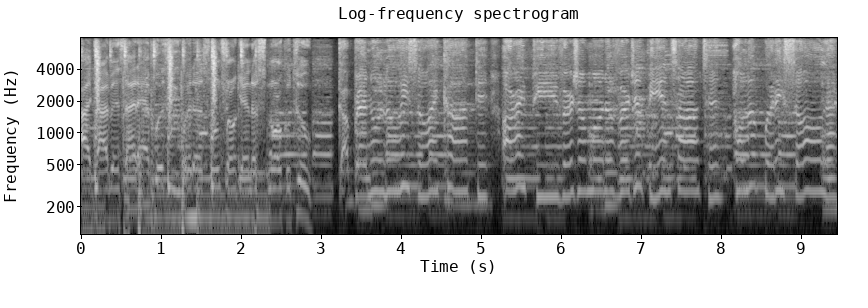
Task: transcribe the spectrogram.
I dive inside that pussy with a swim trunk and a snorkel too. Got brand new Louis, so I copped it. R.I.P. Virgil, I'm on the verge of being top 10. Hold up, where they sold at?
